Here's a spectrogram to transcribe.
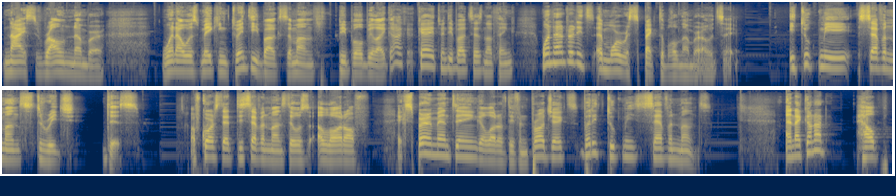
nice round number. When I was making 20 bucks a month, people be like, oh, okay, 20 bucks is nothing. 100 is a more respectable number, I would say. It took me seven months to reach this. Of course, that these seven months, there was a lot of experimenting, a lot of different projects, but it took me seven months. And I cannot help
